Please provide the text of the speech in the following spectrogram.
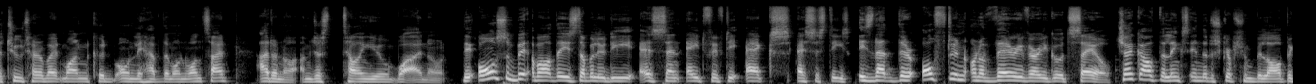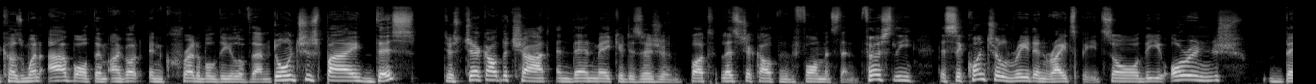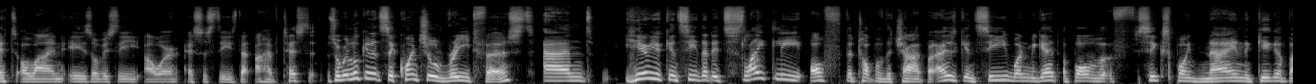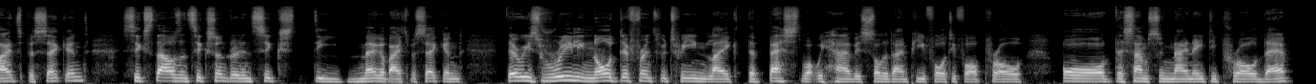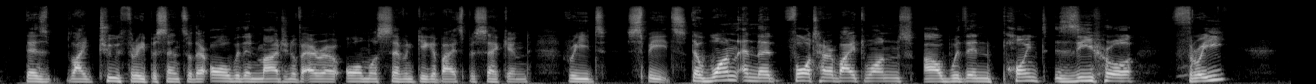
the two terabyte one could only have them on one side. I don't know. I'm just telling you what I know. The awesome bit about these WD SN850X SSDs is that they're often on a very, very good sale. Check out the links in the description below because when I bought them, I got incredible deal of them. Don't just buy this. Just check out the chart and then make your decision. But let's check out the performance then. Firstly, the sequential read and write speed. So the orange bit or line is obviously our SSDs that I have tested. So we're looking at sequential read first, and here you can see that it's slightly off the top of the chart, but as you can see, when we get above 6.9 gigabytes per second, 6,660 megabytes per second, there is really no difference between like the best what we have is Solidigm P44 Pro or the Samsung 980 Pro there there's like 2 3%, so they're all within margin of error, almost 7 gigabytes per second read speeds. The 1 and the 4 terabyte ones are within 0.03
